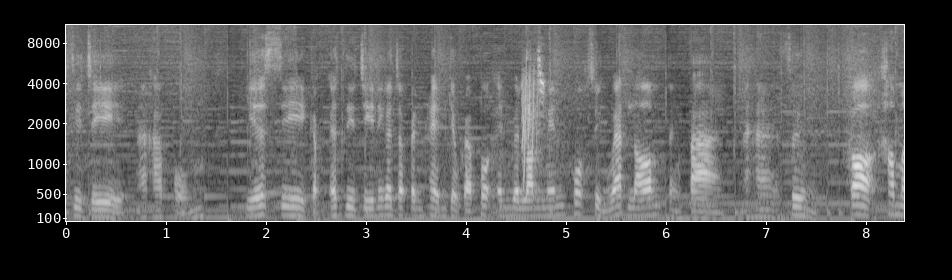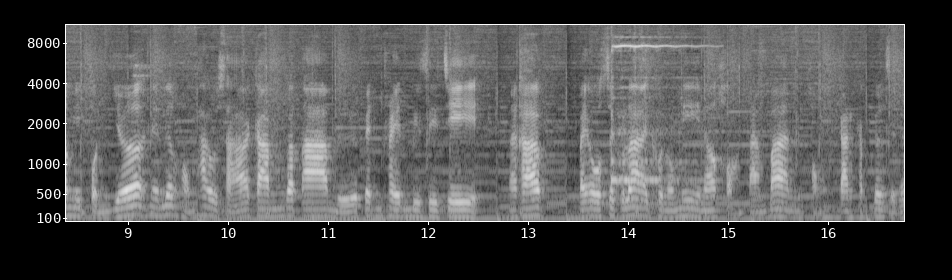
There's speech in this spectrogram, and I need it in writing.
SDG นะครับผม ESG กับ SDG นี่ก็จะเป็นเทรนเกี่ยวกับพวก environment พวกสิ่งแวดล้อมต่างๆนะฮะซึ่งก็เข้ามามีผลเยอะในเรื่องของภาคอุตสาหกรรมก็ตาม หรือเป็นเทรนด์ BCG นะครับ Bio Circular Economy เนาะของตามบ้านของการขับเคลื่อนเศรษฐ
